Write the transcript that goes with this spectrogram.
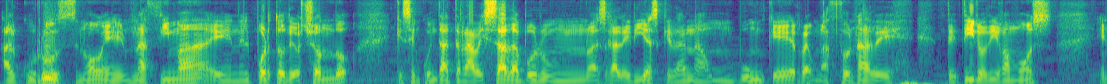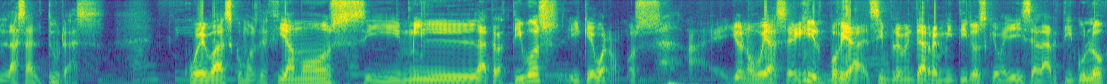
Alcurruz, ¿no? en una cima en el puerto de Ochondo, que se encuentra atravesada por unas galerías que dan a un búnker, a una zona de, de tiro, digamos, en las alturas cuevas, como os decíamos, y mil atractivos y que bueno, pues yo no voy a seguir, voy a simplemente a remitiros que vayáis al artículo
